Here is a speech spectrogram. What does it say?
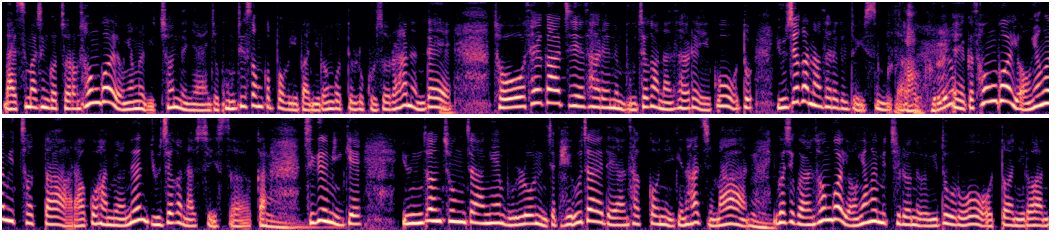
말씀하신 것처럼 선거에 영향을 미쳤느냐, 이제 공직선거법 위반 이런 것들로 고소를 하는데 저세 가지의 사례는 무죄가 난 사례이고 또 유죄가 난 사례들도 있습니다. 아, 그래요? 네, 그러니까 선거에 영향을 미쳤다라고 하면은 유죄가 날 수 있어요. 그러니까 음. 지금 이게 윤 전 총장의 물론 이제 배우자에 대한 사건이긴 하지만 음. 이것이 과연 선거에 영향을 미치려는 의도로 어떠한 이러한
